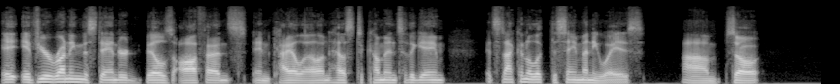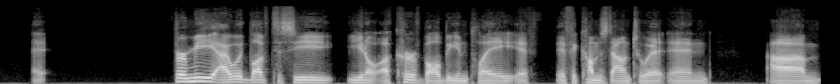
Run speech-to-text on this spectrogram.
if you're running the standard Bills offense and Kyle Allen has to come into the game, it's not going to look the same anyways. Um, so eh, for me, I would love to see you know a curveball be in play if if it comes down to it, and um,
